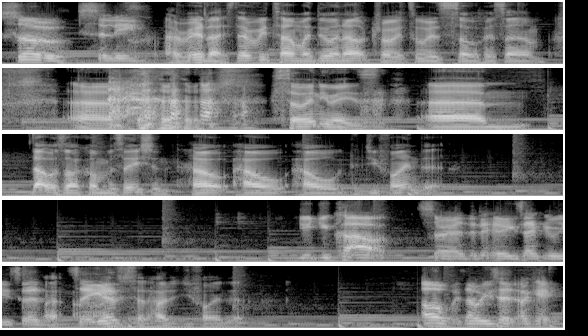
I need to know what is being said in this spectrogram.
So Salim. I realized every time I do an outro, it's always so Hussam. Um, so, anyways, um, that was our conversation. How how how did you find it? You, you cut out. Sorry, I didn't hear exactly what you said. I, Say again. I said, how did you find it? Oh, is that what you said? Okay.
